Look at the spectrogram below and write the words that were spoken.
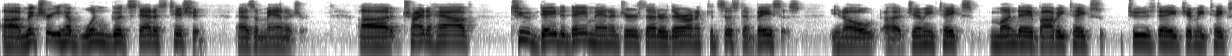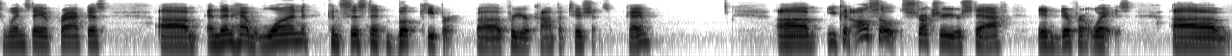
Uh, make sure you have one good statistician as a manager. Uh, try to have two day-to-day managers that are there on a consistent basis. You know, uh, Jimmy takes Monday, Bobby takes Tuesday, Jimmy takes Wednesday of practice, um, and then have one consistent bookkeeper uh, for your competitions. Okay. Um, you can also structure your staff in different ways. Um,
